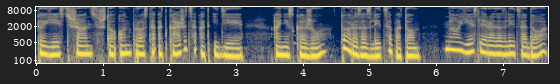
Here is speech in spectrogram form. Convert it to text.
то есть шанс, что он просто откажется от идеи, а не скажу, то разозлится потом. Но если разозлиться до,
